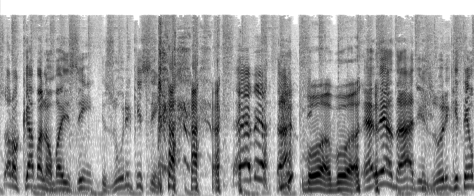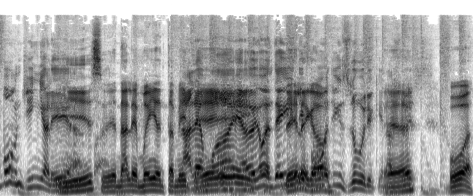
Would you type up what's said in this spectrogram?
Sorocaba não, mas em Zurique sim. é verdade. Boa, boa. É verdade, em Zurique tem o bondinho ali. Isso, rapaz. na Alemanha também na tem. Na Alemanha, eu andei Bem de legal. bonde em Zurique. Na é. Boa.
